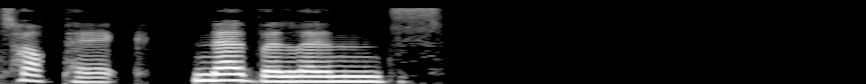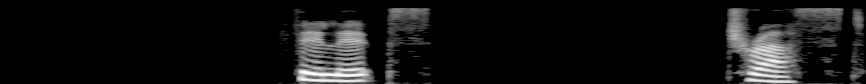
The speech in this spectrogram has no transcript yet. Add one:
Topic: Netherlands. Philips. Trust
